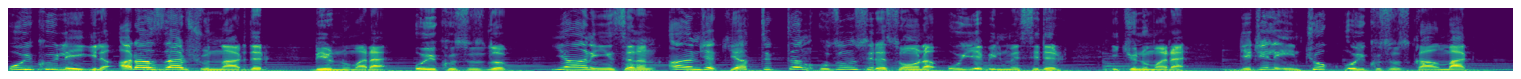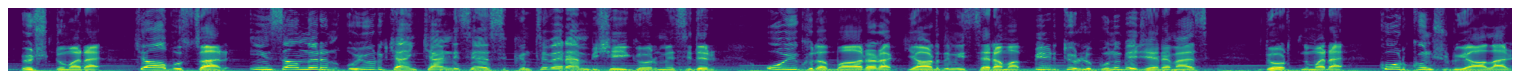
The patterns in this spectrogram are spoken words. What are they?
Uykuyla ilgili arazlar şunlardır. 1 numara uykusuzluk. Yani insanın ancak yattıktan uzun süre sonra uyuyabilmesidir. 2 numara geceleyin çok uykusuz kalmak. 3 numara kabuslar. İnsanların uyurken kendisine sıkıntı veren bir şeyi görmesidir. O uykuda bağırarak yardım ister ama bir türlü bunu beceremez. 4 numara korkunç rüyalar.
